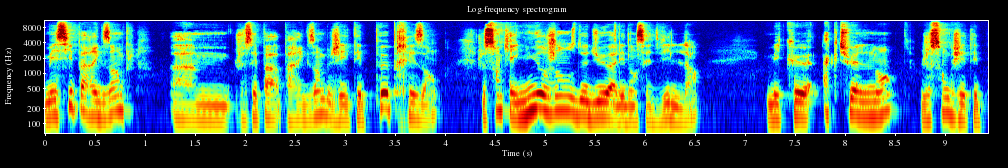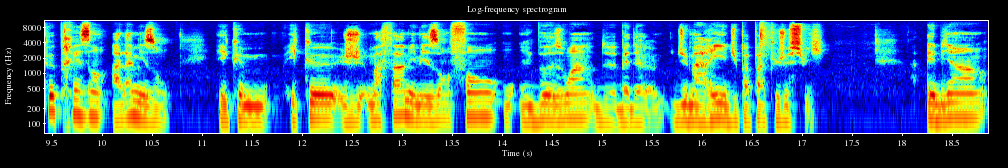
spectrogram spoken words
Mais si par exemple, je sais pas, par exemple, j'ai été peu présent je sens qu'il y a une urgence de Dieu à aller dans cette ville-là, mais que actuellement, je sens que j'étais peu présent à la maison et que, ma femme et mes enfants ont, besoin ben du mari et du papa que je suis. Eh bien,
